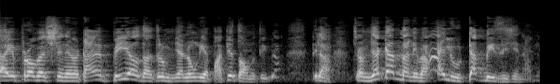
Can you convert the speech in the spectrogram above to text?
ရာကြီး professional ပဲဒါပေမဲ့ဘေးရောက်တာသူတို့မျက်လုံးတွေကဘာဖြစ်သွားမသိဘူးသိလားကျွန်တော်မျက်ကတ်မှန်တွေပါအဲ့လိုတက်ပေးစေချင်တာဗျ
